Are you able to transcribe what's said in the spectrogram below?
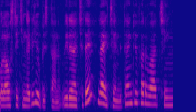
బ్లౌజ్ స్టిచ్చింగ్ అయితే చూపిస్తాను. వీడియో నచ్చితే లైక్ చేయండి. థ్యాంక్ యూ ఫర్ వాచింగ్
